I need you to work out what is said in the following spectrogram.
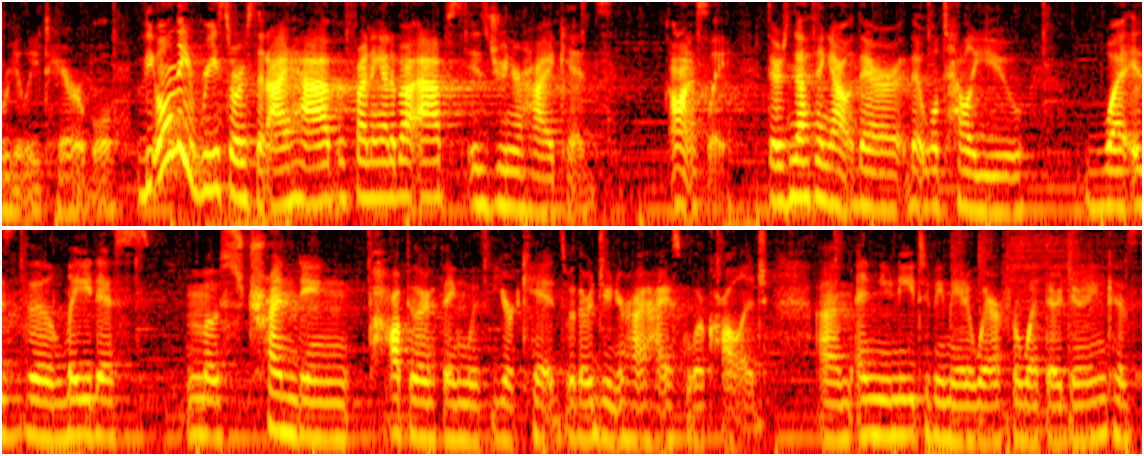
really terrible. The only resource that I have of finding out about apps is junior high kids, honestly. There's nothing out there that will tell you what is the latest, most trending, popular thing with your kids, whether junior high, high school, or college. Um, and you need to be made aware for what they're doing because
